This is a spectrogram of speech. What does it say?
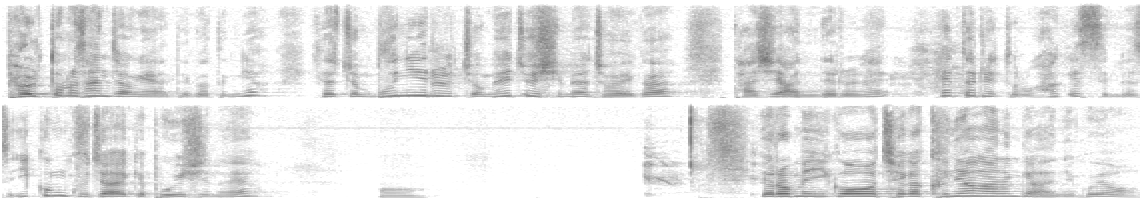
별도로 산정해야 되거든요. 그래서 좀 문의를 좀 해주시면 저희가 다시 안내를 해, 해드리도록 하겠습니다. 그래서 입금 구자에게 보이시나요? 어. 여러분 이거 제가 그냥 하는 게 아니고요.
